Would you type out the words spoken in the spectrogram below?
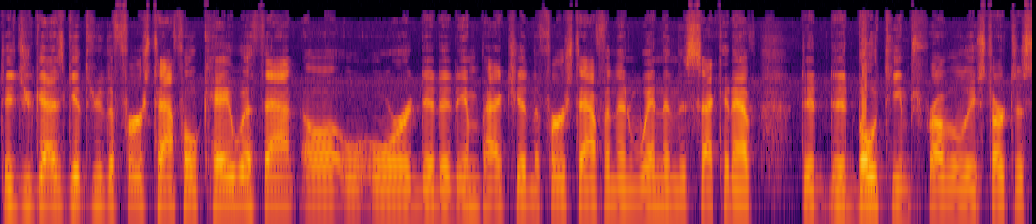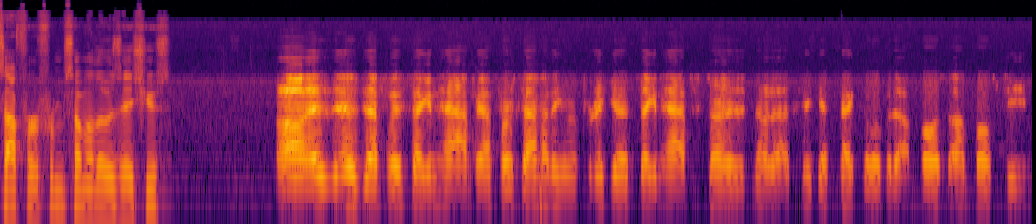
Did you guys get through the first half okay with that, or, or, did it impact you in the first half and then win in the second half? Did, did both teams probably start to suffer from some of those issues? Oh, it, it was definitely the second half. Yeah, first half I think we were pretty good. Second half started to you know that take effect a little bit on both on both teams.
